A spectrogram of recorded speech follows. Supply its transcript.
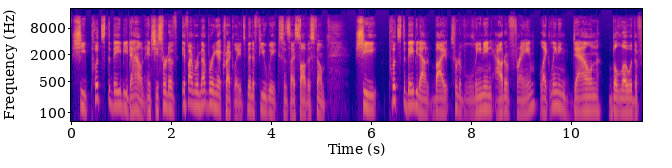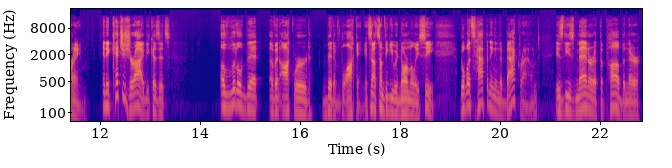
she puts the baby down and she sort of, if I'm remembering it correctly, it's been a few weeks since I saw this film. She puts the baby down by sort of leaning out of frame, like leaning down below the frame. And it catches your eye because it's a little bit of an awkward bit of blocking. It's not something you would normally see. But what's happening in the background is these men are at the pub and they're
